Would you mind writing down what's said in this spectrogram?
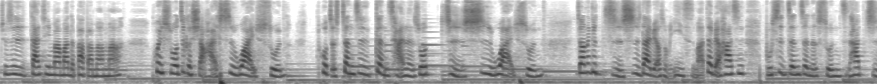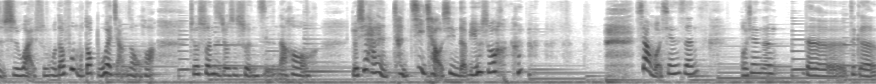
就是单亲妈妈的爸爸妈妈，会说这个小孩是外孙，或者甚至更残忍说只是外孙。知道那个“只是”代表什么意思吗？代表他是不是真正的孙子？他只是外孙。我的父母都不会讲这种话，就孙子就是孙子。然后有些还很很技巧性的，比如说 像我先生，我先生的这个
